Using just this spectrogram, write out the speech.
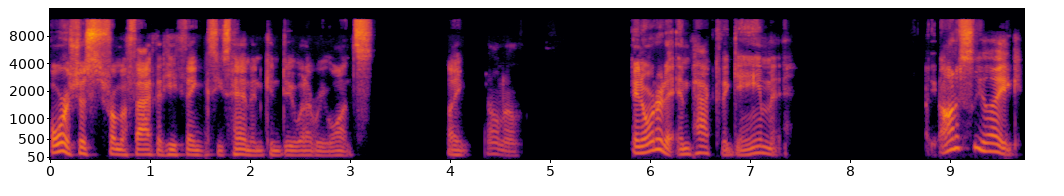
or it's just from a fact that he thinks he's him and can do whatever he wants. Like I don't know. in order to impact the game, honestly, like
